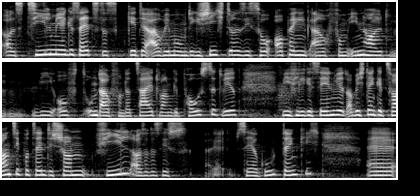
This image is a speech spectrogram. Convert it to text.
als Ziel mir gesetzt. Das geht ja auch immer um die Geschichte und es ist so abhängig auch vom Inhalt, wie oft und auch von der Zeit, wann gepostet wird, wie viel gesehen wird. Aber ich denke, 20 Prozent ist schon viel, also das ist äh, sehr gut, denke ich. Äh,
